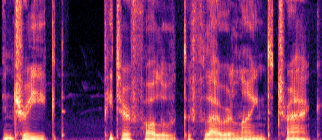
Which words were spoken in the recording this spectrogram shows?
Intrigued, Peter followed the flower lined track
